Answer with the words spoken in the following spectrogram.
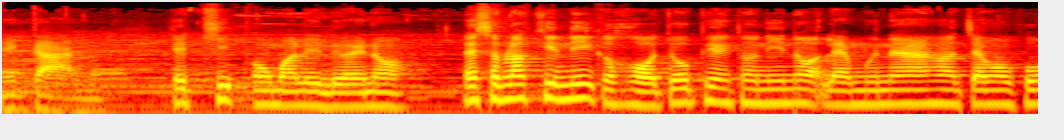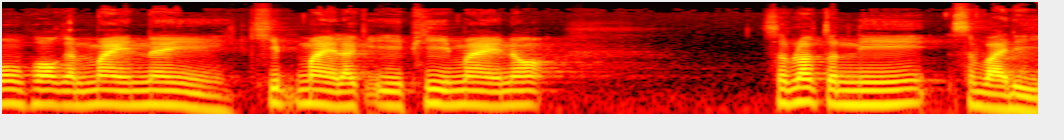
ในการเฮ็ดคลิปออกมาเรื่อยๆเนาะ และสำหรับคลิปนี้ก็ขอจบเพียงเท่านี้เนาะแล้วมื้อหน้าเราจะมาพบมาพอกันใหม่ในคลิปใหม่และก็ EP ใหม่เนาะสำหรับตอนนี้สบายดี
